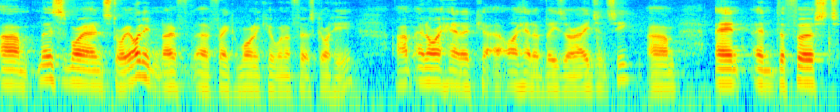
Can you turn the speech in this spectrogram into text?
Um, this is my own story. I didn't know uh, Frank and Monika when I first got here, um, and I had a I had a visa agency, um, and and the first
